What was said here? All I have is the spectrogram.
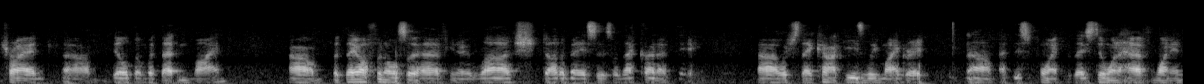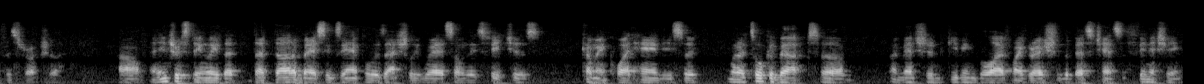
try and um, build them with that in mind. Um, but they often also have you know large databases or that kind of thing, uh, which they can't easily migrate um, at this point. But they still want to have one infrastructure. Um, and interestingly, that, that database example is actually where some of these features come in quite handy. So when I talk about, uh, I mentioned giving the live migration the best chance of finishing.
